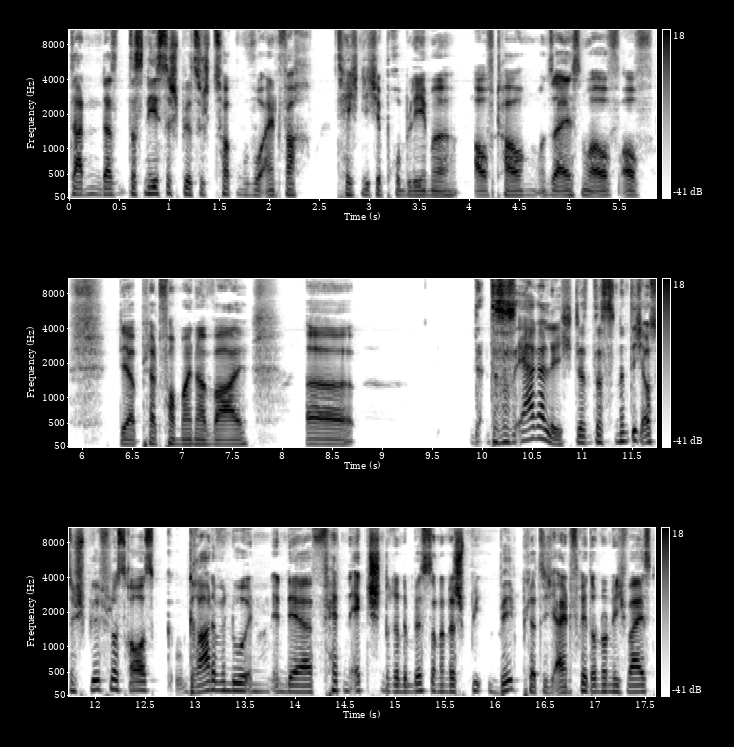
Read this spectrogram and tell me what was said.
dann das, das nächste Spiel zu zocken, wo einfach technische Probleme auftauchen und sei es nur auf, auf der Plattform meiner Wahl. Äh, das ist ärgerlich. Das, das nimmt dich aus dem Spielfluss raus, gerade wenn du in, in der fetten Action drinne bist, sondern das Spiel, Bild plötzlich einfriert und du nicht weißt,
